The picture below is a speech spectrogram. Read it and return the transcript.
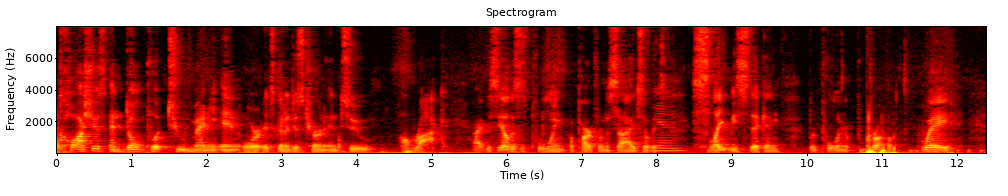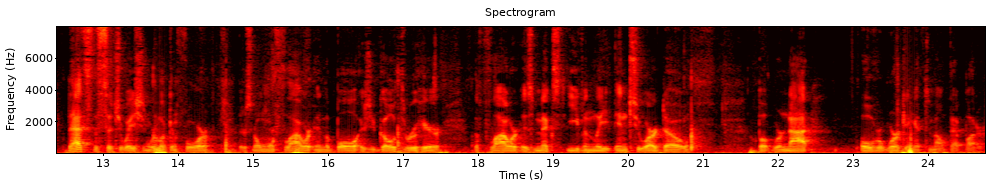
cautious and don't put too many in, or it's going to just turn into a rock. All right, you see how this is pulling apart from the side, so it's Yeah. slightly sticking, but pulling away. That's the situation we're looking for. There's no more flour in the bowl. As you go through here, the flour is mixed evenly into our dough, but we're not overworking it to melt that butter.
